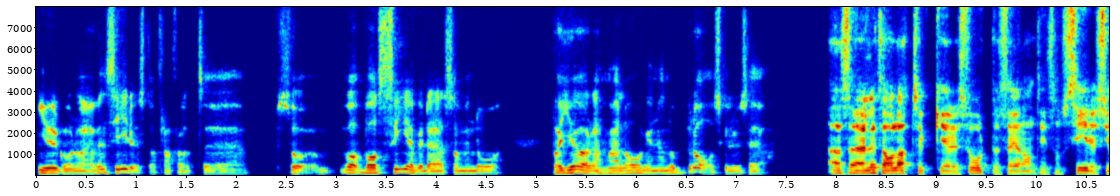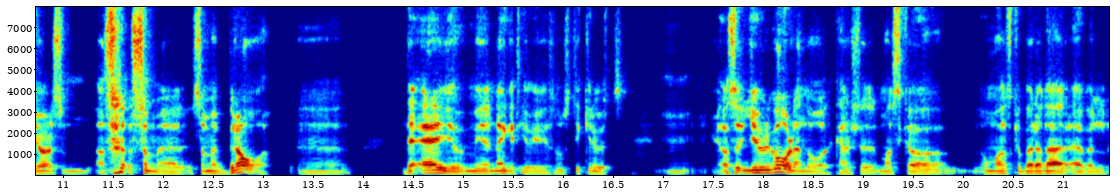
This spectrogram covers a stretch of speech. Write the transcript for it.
Djurgården och även Sirius då framförallt, eh, så vad, vad ser vi där som ändå, vad gör de här lagen ändå bra skulle du säga? Alltså ärligt talat tycker det är svårt att säga någonting som Sirius gör som, alltså, som, är, som är bra. Eh, det är ju mer negativa som sticker ut. Mm, alltså Djurgården då kanske man ska, om man ska börja där, är väl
